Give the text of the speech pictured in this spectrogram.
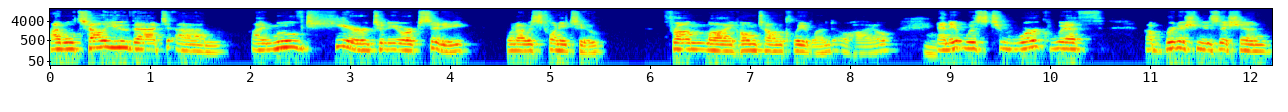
I will tell you that um, I moved here to New York City when I was 22 from my hometown, Cleveland, Ohio. Mm. And it was to work with a British musician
